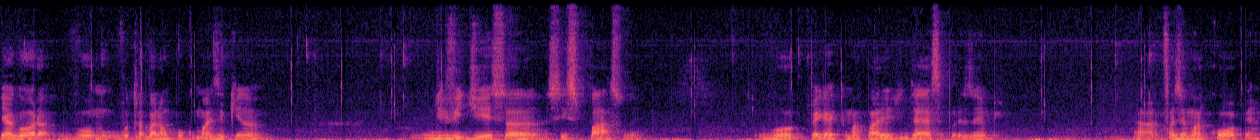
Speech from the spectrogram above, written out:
e agora vou, vou trabalhar um pouco mais aqui, né? dividir essa, esse espaço, né? Vou pegar aqui uma parede dessa, por exemplo, uh, fazer uma cópia.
